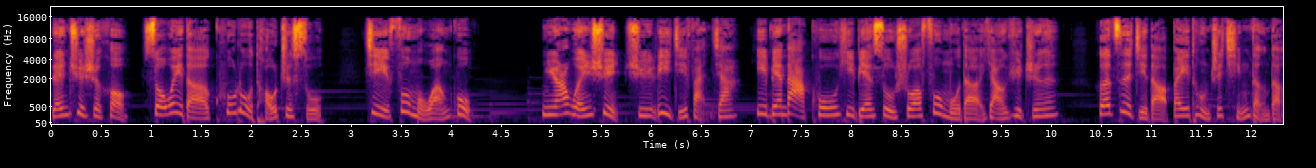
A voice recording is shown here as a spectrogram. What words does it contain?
人去世后，所谓的骷髅头之俗，即父母亡故，女儿闻讯需立即返家，一边大哭一边诉说父母的养育之恩和自己的悲痛之情等等，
